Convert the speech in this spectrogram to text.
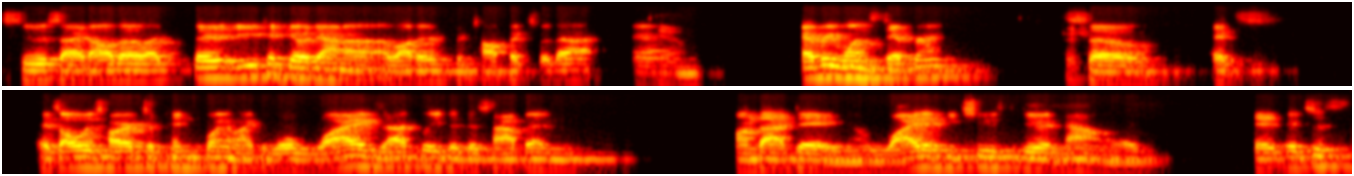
suicide. Although, like, there you could go down a, a lot of different topics with that, and yeah. everyone's different. so it's it's always hard to pinpoint, like, well, why exactly did this happen? on that day? You know, why did he choose to do it now? Like, it, it just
